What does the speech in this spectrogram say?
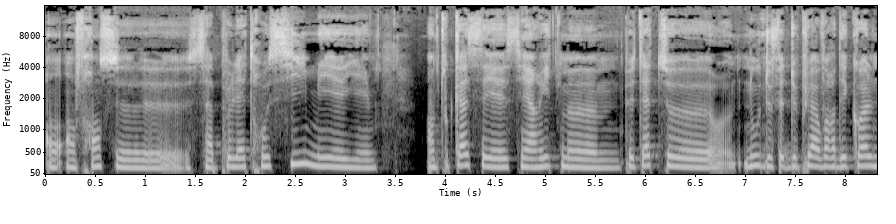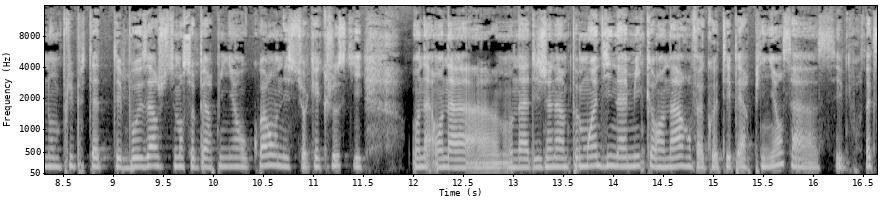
en, en France, euh, ça peut l'être aussi, mais a- En tout cas, c'est un rythme euh, peut-être euh, nous de fait de plus avoir d'école non plus peut-être des beaux arts justement sur Perpignan ou quoi. On est sur quelque chose qui on a on a on a des jeunes un peu moins dynamiques en art. Enfin côté Perpignan, ça c'est pour ça que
